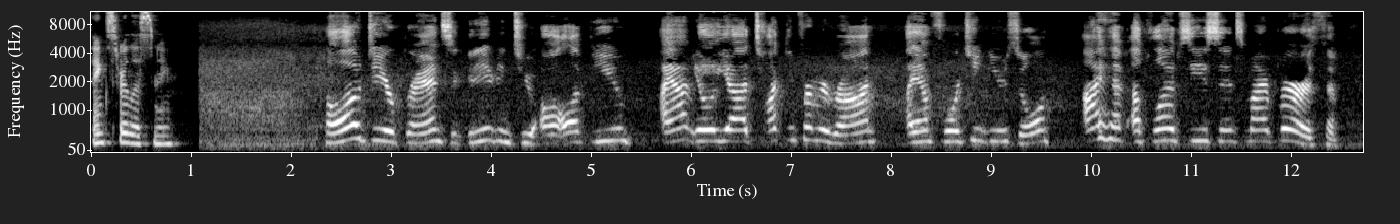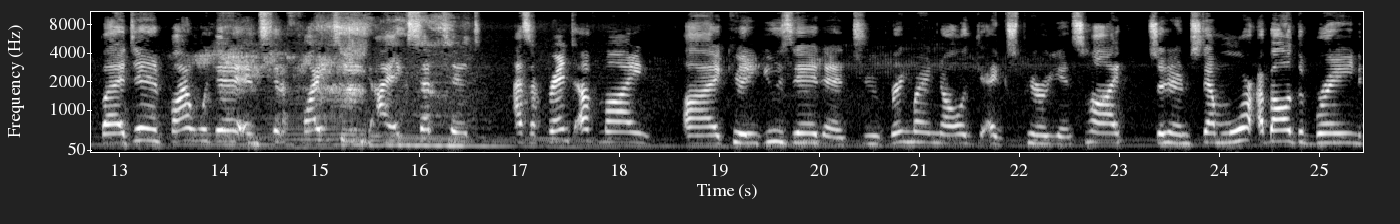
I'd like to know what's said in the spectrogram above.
thanks for listening. Hello, dear friends. Good evening to all of you. I am Ilya, talking from Iran. I am 14 years old. I have epilepsy since my birth, but I didn't fight with it. Instead of fighting, I accepted as a friend of mine I could use it and to bring my knowledge experience high so to understand more about the brain,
